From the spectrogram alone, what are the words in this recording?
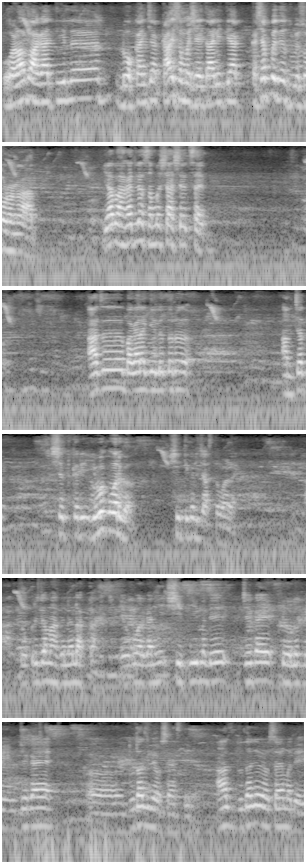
कोळा भागातील लोकांच्या काय समस्या आहेत आणि त्या कशा पद्धतीने तुम्ही सोडवणार आहात? या भागातल्या समस्या अशा आहेत साहेब. आज बघायला गेलं तर आमच्यात शेतकरी युवक वर्ग शेतीकडे जास्त वळलाय नोकरीच्या मागे न लागता युवक वर्गाने शेतीमध्ये जे काय डेव्हलपमेंट जे काय दुधाचे व्यवसाय असतील आज दुधाच्या व्यवसायामध्ये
